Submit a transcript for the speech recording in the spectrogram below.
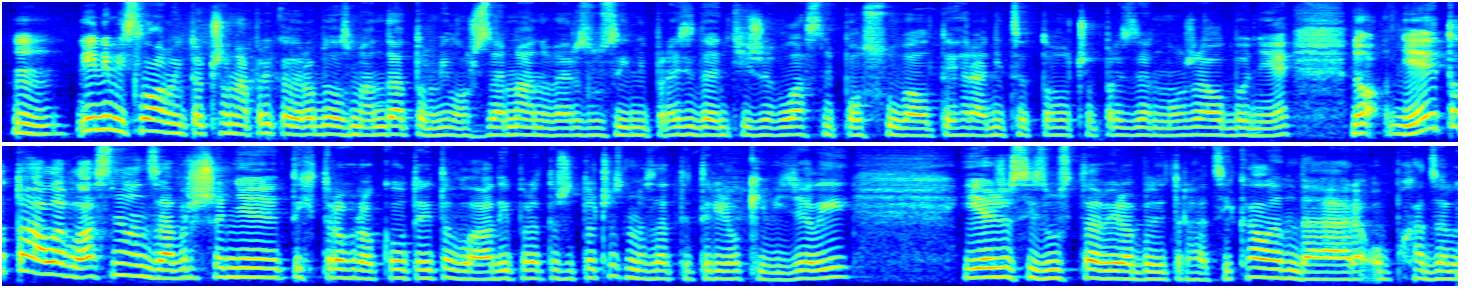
Hmm. Inými slovami, to, čo napríklad robil s mandátom Miloš Zeman versus iní prezidenti, že vlastne posúval tie hranice toho, čo prezident môže alebo nie. No nie je toto ale vlastne len završenie tých troch rokov tejto vlády, pretože to, čo sme za tie tri roky videli, je, že si z ústavy robili trhací kalendár, obchádzali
